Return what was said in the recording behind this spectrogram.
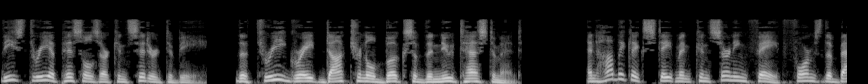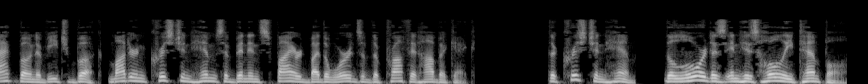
These three epistles are considered to be the three great doctrinal books of the New Testament, and Habakkuk's statement concerning faith forms the backbone of each book. Modern Christian hymns have been inspired by the words of the prophet Habakkuk. The Christian hymn, The Lord is in his holy temple,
